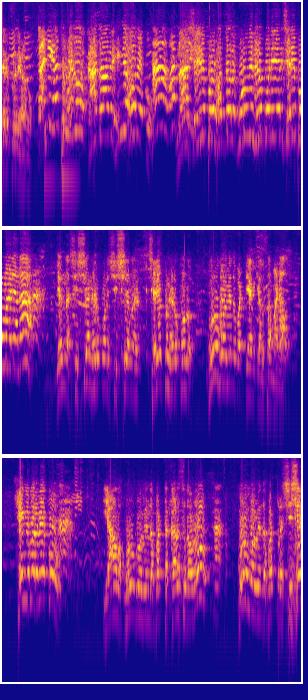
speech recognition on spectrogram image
ಶರೀಪುರದೇ ಹೇಳ್ಬೇಕು. ಕಾಟ ಅಂದ್ರೆ ಹಿಂಗೆ ಹೋಗ್ಬೇಕು. ನಾ ಶರೀಫ್ ಭದ್ರ ಗುರುವಿನ ಹಿಡ್ಕೊಂಡು ಏನು ಶರೀಫ್ ಮಾಡ್ಯಾನ? ಎನ್ನ ಶಿಷ್ಯನ ಹಿಡ್ಕೊಂಡು ಶಿಷ್ಯನ ಶರೀಫನ ಹಿಡ್ಕೊಂಡು ಗುರು ಗೋವಿಂದ ಭಟ್ಟಿಯನ್ ಕೆಲಸ ಮಾಡ್ಯಾನ. ಹೆಂಗ ಬರಬೇಕು? ಯಾವ ಗುರು ಗೋವಿಂದ ಭಟ್ಟ ಕಳಿಸಿದವರು? ಗುರು ಗೋವಿಂದ ಭಟ್ರ ಶಿಷ್ಯ.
